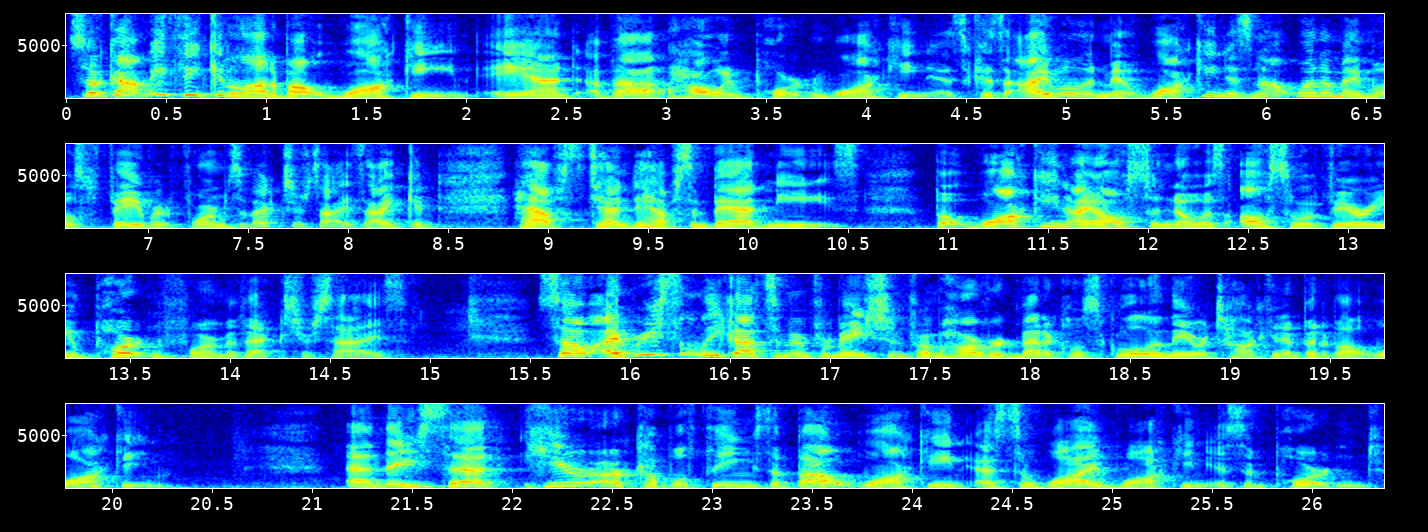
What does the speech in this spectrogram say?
So it got me thinking a lot about walking and about how important walking is. Because I will admit, walking is not one of my most favorite forms of exercise. I can have tend to have some bad knees, but walking I also know is also a very important form of exercise. So I recently got some information from Harvard Medical School, and they were talking a bit about walking. And they said, here are a couple things about walking as to why walking is important.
